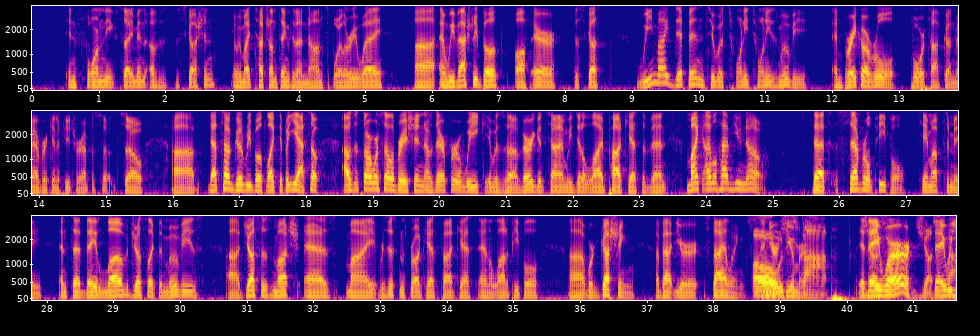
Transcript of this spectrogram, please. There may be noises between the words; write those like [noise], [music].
inform the excitement of this discussion and we might touch on things in a non-spoilery way. Uh, and we've actually both off air discussed we might dip into a 2020s movie and break our rule for Top Gun Maverick in a future episode. So uh, that's how good we both liked it. But yeah, so I was at Star Wars Celebration. I was there for a week. It was a very good time. We did a live podcast event. Mike, I will have you know that several people came up to me and said they love just like the movies uh, just as much as my resistance broadcast podcast and a lot of people uh, were gushing about your stylings and your Oh, humor. stop! Yeah, they Just- were. Just they were.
